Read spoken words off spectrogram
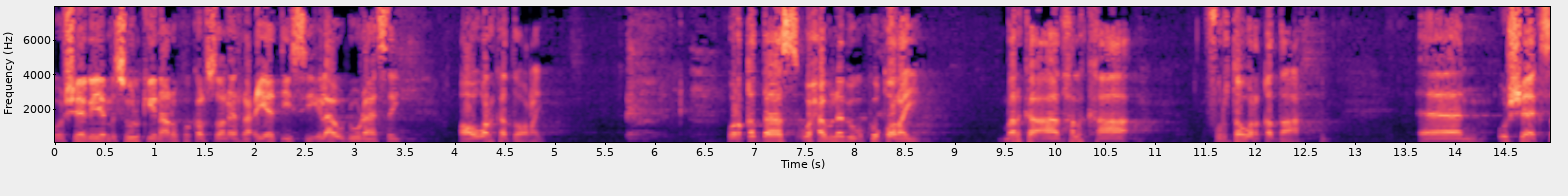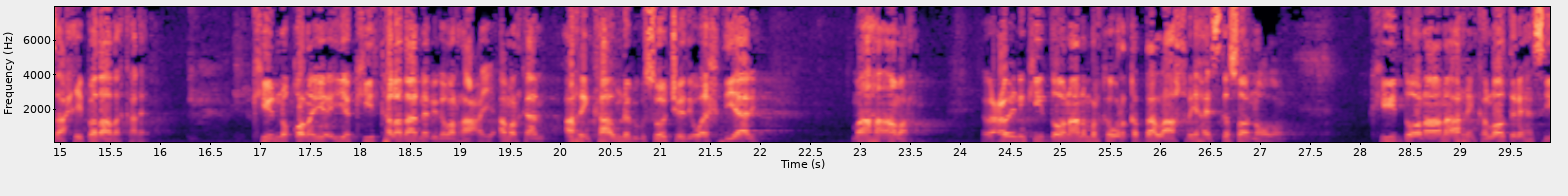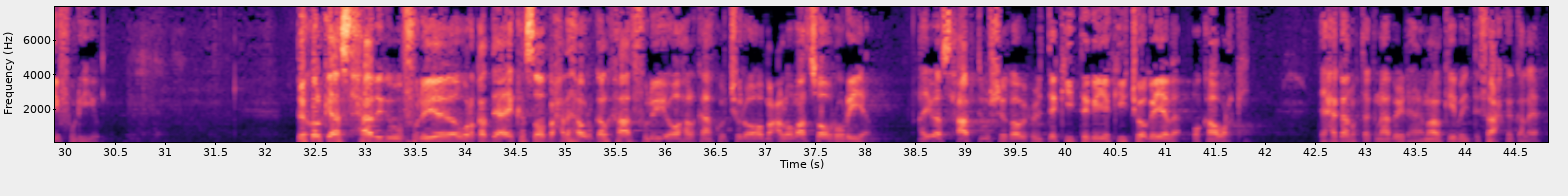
oo sheegaya mas'uulkii inaanu ku kalsoonayn raciyadiisii ilaa uu dhuudhaasay oo war ka doonay. Waxa uu nebigu ku qoray marka aad halkaa furto warqadaa u sheeg saaxiibadaada kale. Kii noqonaya iyo kii taladaa nebigaba raacaya. Amarkaan arrinkaa uu nebigu soo jeediy waa ikhtiyaari. Ma aha amar waxa way ninkii doonaana marka warqadaa la akhriya ha iska soo noqdo kii doonaana arrinka loo diray ha sii fuliyo. Dee kolkii asxaabigii uu fuliyey oo ay ka soo baxday howlgalkaa fuliya oo halkaa ku jiro oo macluumaad soo ururiya. Ayuu asxaabtii u sheego wuxuu dee kii tegaya kii joogayaba oo kaa warkii dee xaggaan u tagnaa bay yidhahdeen halkiibay difaac ka galeen.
